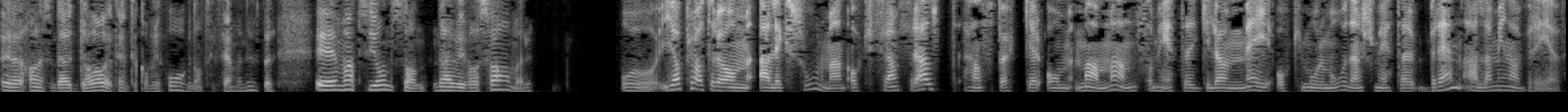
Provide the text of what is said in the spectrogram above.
eh, har en sån där dag att jag inte kommer ihåg något i fem minuter. Eh, Mats Jonsson, När vi var samer. Och jag pratade om Alex Schulman och framförallt hans böcker om mamman som heter Glöm mig och mormodern som heter Bränn alla mina brev.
